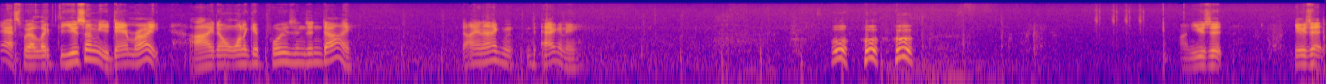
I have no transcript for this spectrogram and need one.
Yes, well, I like to use them. You're damn right. I don't want to get poisoned and die. Die in ag agony. Ooh, ooh, ooh. On, use it. Use it.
